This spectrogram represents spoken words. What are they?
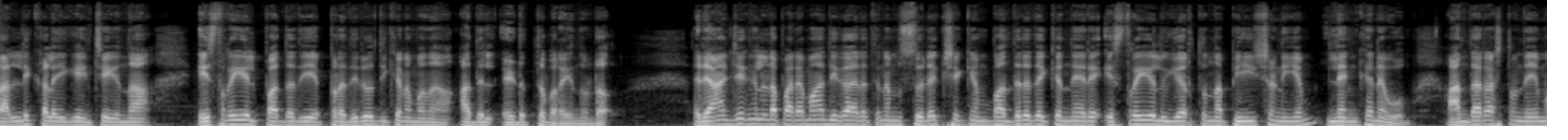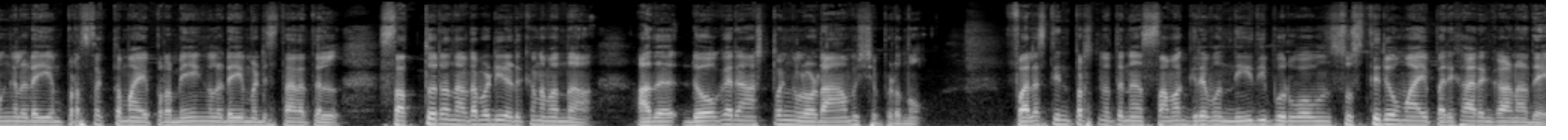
തള്ളിക്കളയുകയും ചെയ്യുന്ന ഇസ്രയേൽ പദ്ധതിയെ പ്രതിരോധിക്കണമെന്ന് അതിൽ എടുത്തു പറയുന്നുണ്ട്. രാജ്യങ്ങളുടെ പരമാധികാരത്തിനും സുരക്ഷയ്ക്കും ഭദ്രതയ്ക്കും നേരെ ഇസ്രയേൽ ഉയർത്തുന്ന ഭീഷണിയും ലംഘനവും അന്താരാഷ്ട്ര നിയമങ്ങളുടെയും പ്രസക്തമായ പ്രമേയങ്ങളുടെയും അടിസ്ഥാനത്തിൽ സത്വര നടപടിയെടുക്കണമെന്ന് അത് ലോകരാഷ്ട്രങ്ങളോട് ആവശ്യപ്പെടുന്നു. ഫലസ്തീൻ പ്രശ്നത്തിന് സമഗ്രവും നീതിപൂർവവും സുസ്ഥിരവുമായ പരിഹാരം കാണാതെ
